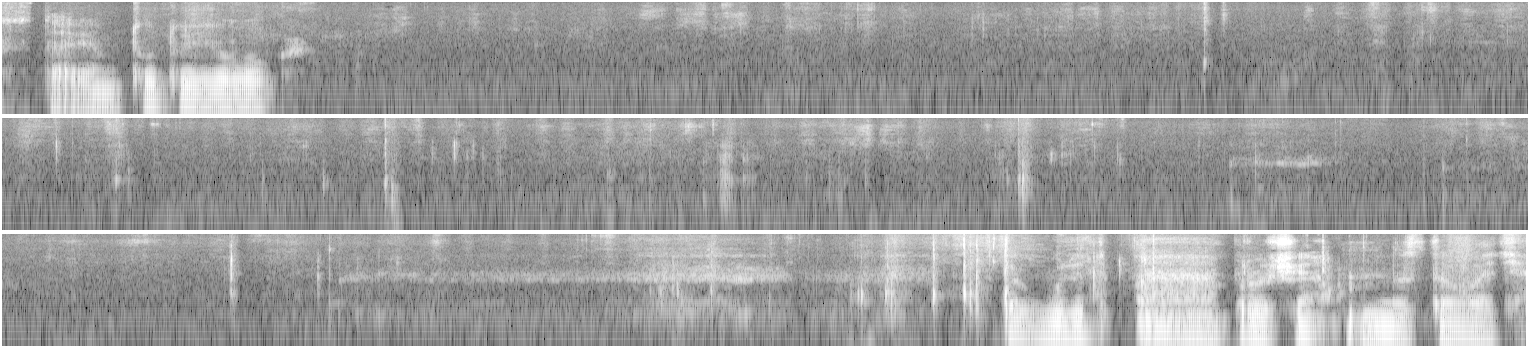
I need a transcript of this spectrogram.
Ставим тут узелок. Так будет э, проще доставать.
